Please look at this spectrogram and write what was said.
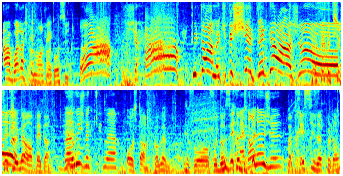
Ah, voilà, je t'ai mangé. ah toi aussi. Oh Chia. Putain, mais tu fais chier, dégage oh Tu veux que je meure en fait. Hein. Bah oui, je veux que tu meurs. Oh star, quand même. Faut, faut doser un Bah, peu. dans le jeu. Bah précise un peu non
